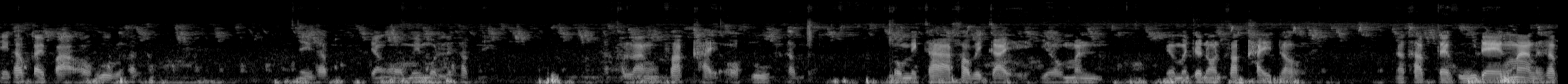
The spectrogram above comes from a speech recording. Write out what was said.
นี่ครับ ไก่ป่าออกลูกแล้วครับ นี่ครับ ยังออกไม่หมดเลยครับนี่กำลังฟักไข่ออกลูกครับก็ไม่กล้าเข้าไปใกล้ เดี๋ยวมัน เดี๋ยวมันจะนอนฟักไข่ต่อ นะครับ แต่หูแดงมากนะครับ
